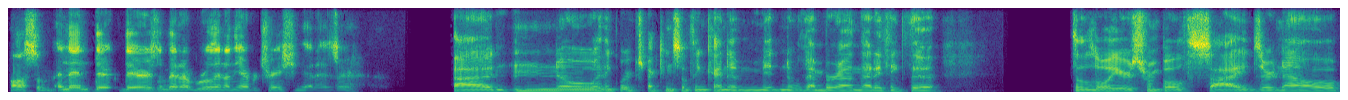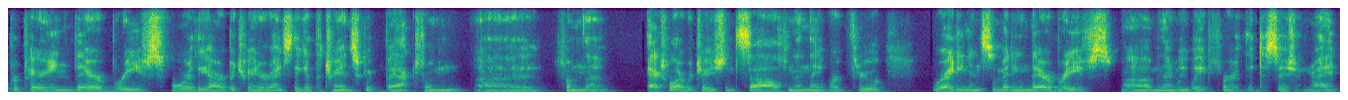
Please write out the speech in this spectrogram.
awesome. And then there there hasn't been a ruling on the arbitration yet, is there? Uh, no, I think we're expecting something kind of mid-November on that. I think the the lawyers from both sides are now preparing their briefs for the arbitrator, right? So they get the transcript back from uh, from the actual arbitration itself, and then they work through writing and submitting their briefs, um, and then we wait for the decision, right?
